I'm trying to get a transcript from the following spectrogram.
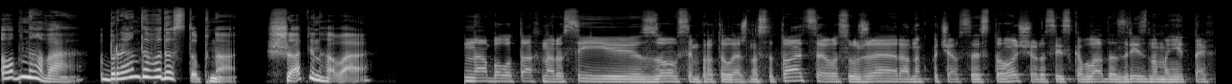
Обнова. Брендово доступно. Шопінгова. На болотах на Росії зовсім протилежна ситуація. Ось уже ранок почався з того, що російська влада з різноманітних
